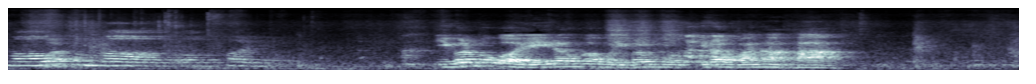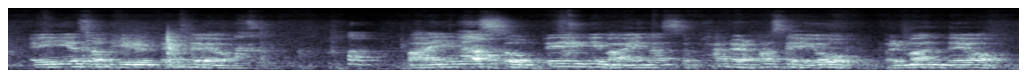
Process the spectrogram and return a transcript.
마오콤마 뭐 파이요. 이걸 보고 A라고 하고 이걸 보고 B라고 하나 봐. A에서 B를 빼세요 마이너스 5 빼기 마이너스 8을 하세요 얼마인데요?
